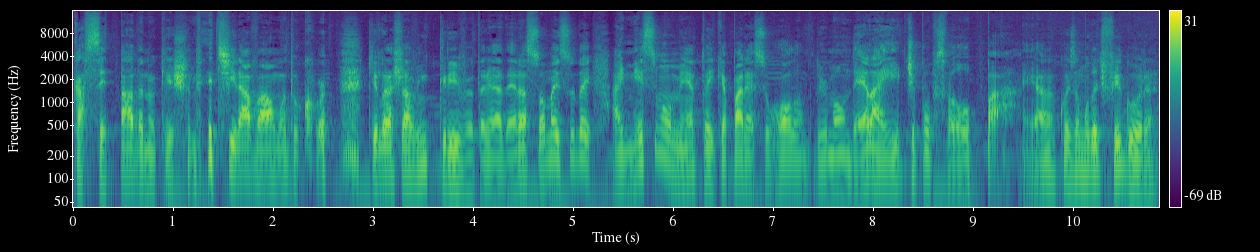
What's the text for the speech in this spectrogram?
cacetada no queixo dele, tirava a alma do corpo. Aquilo eu achava incrível, tá ligado? Era só mais isso daí. Aí nesse momento aí que aparece o Holland do irmão dela, aí, tipo, você falou, opa, aí a coisa muda de figura.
